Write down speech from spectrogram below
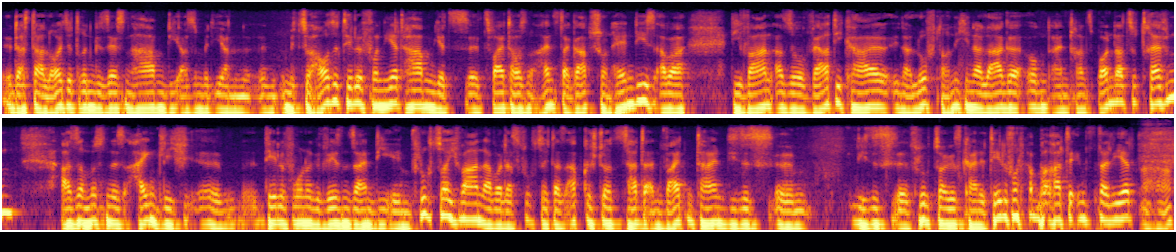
dass da Leute drin gesessen haben, die also mit ihren mit zu Hause telefoniert haben. Jetzt äh, 2001, da gab es schon Handys, aber die waren also vertikal in der Luft noch nicht in der Lage, irgendeinen Transponder zu treffen. Also müssen es eigentlich äh, Telefone gewesen sein, die im Flugzeug Flugzeug waren, aber das Flugzeug, das abgestürzt hatte an weiten Teilen dieses ähm, dieses äh, Flugzeuges keine Telefonapparate installiert. Aha.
